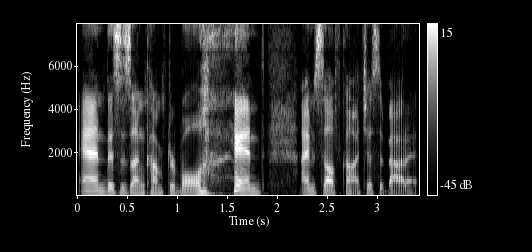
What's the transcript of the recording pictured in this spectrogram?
and this is uncomfortable and I'm self-conscious about it.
